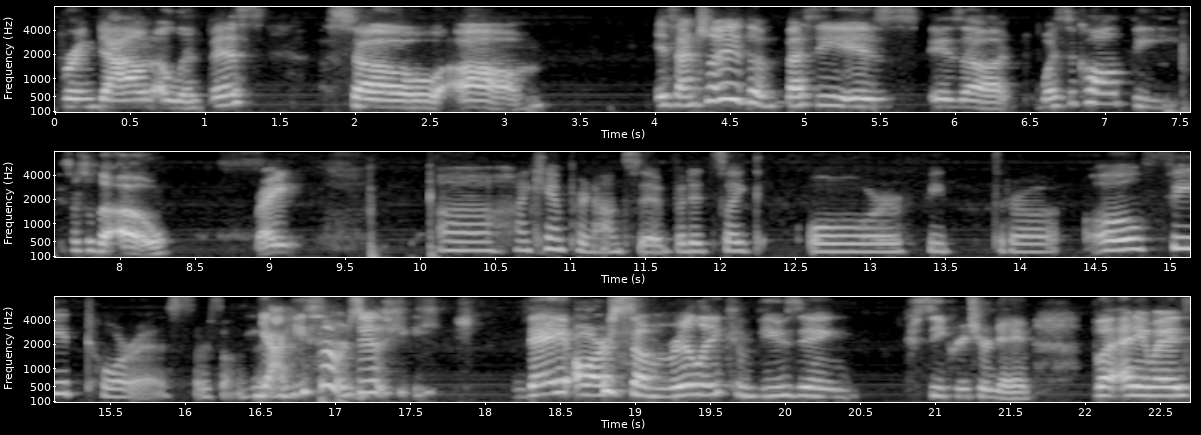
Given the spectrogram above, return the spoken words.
bring down Olympus. So, um, essentially, the Bessie is is a what's it called? The it starts with the O, right? uh I can't pronounce it, but it's like Orphitra Olphitaurus or something. Yeah, he's some. he- he- they are some really confusing sea creature name. But anyways,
